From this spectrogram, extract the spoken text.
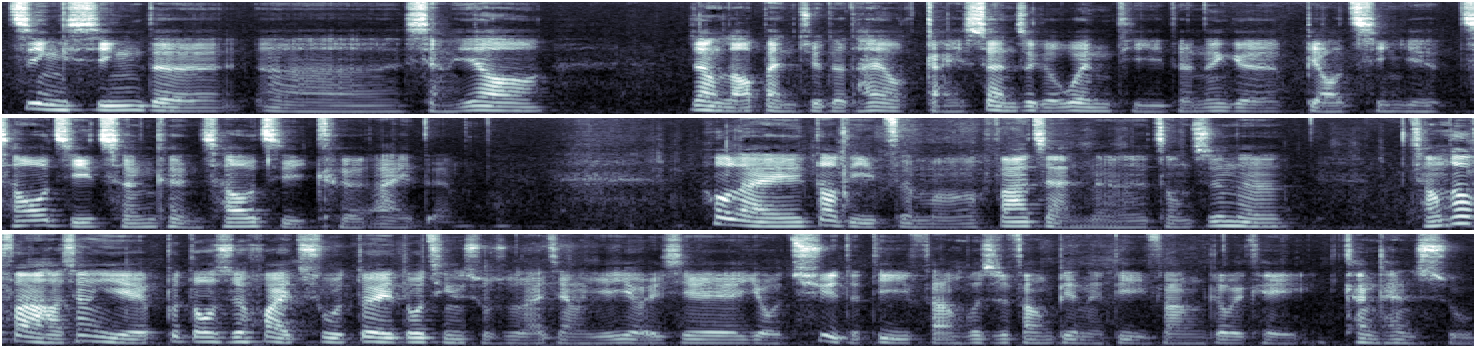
尽心的呃，想要让老板觉得他要改善这个问题的那个表情，也超级诚恳，超级可爱的。后来到底怎么发展呢？总之呢，长头发好像也不都是坏处，对多情叔叔来讲也有一些有趣的地方或是方便的地方。各位可以看看书。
